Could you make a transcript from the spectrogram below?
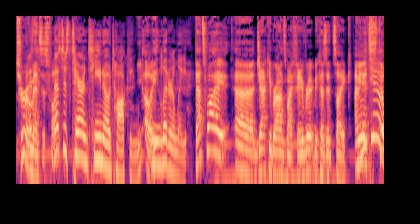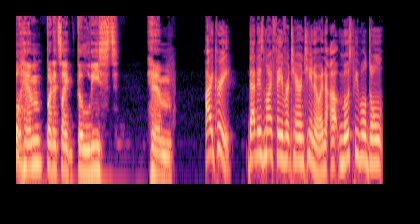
true But romance is fun That's just Tarantino talking. Oh, I it- literally. That's why uh, Jackie Brown's my favorite because it's like I mean Me it's too. still him, but it's like the least him. I agree. That is my favorite Tarantino, and uh, most people don't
